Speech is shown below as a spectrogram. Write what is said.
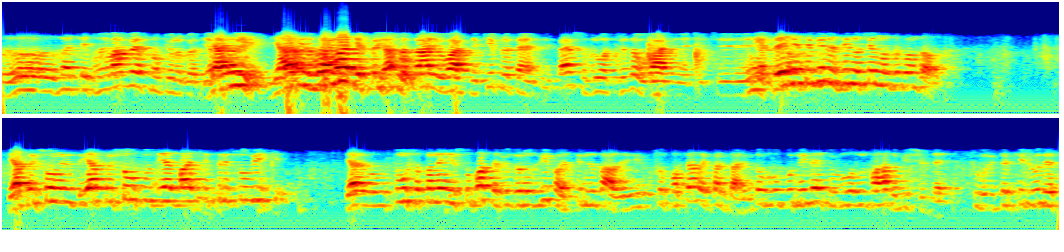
З- Значить, Ну не вам висновки робити. Я питаю- ні, я питаю- від громади Я прийшов. питаю вас, які претензії? Перше, друге, чи зауваження, чи... чи... Ні, прийняти міри згідно чинного законодавства. Я прийшов, я прийшов тут, є 23 чоловіки. Я, тому що то нині субота, люди роз'їхали, всі не знали, і що по селах і так далі. То було будний день, то було набагато більше людей. Це були такі люди,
